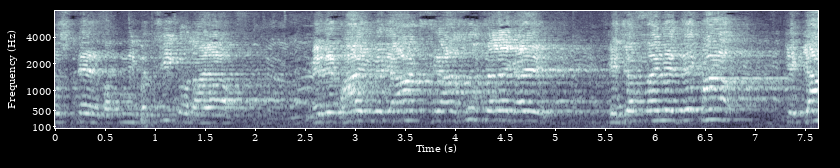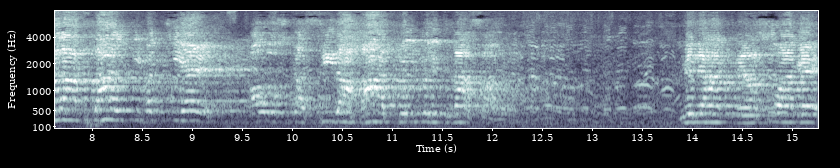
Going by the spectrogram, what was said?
उसने अपनी बच्ची को लाया। मेरे भाई मेरे आँख से आँसू चले गए कि जब मैंने देखा कि 11 साल की बच्ची है और उसका सीधा हाथ बिल्कुल इतना सा है। मेरे आँख में आँसू आ गए।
